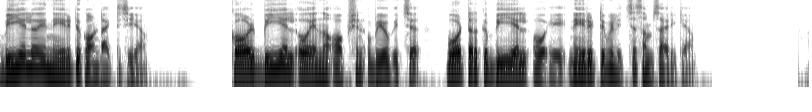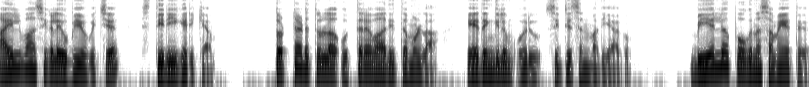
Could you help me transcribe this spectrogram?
ബി എൽ ഒയെ നേരിട്ട് കോൺടാക്ട് ചെയ്യാം. കോൾ ബി എൽ ഒ എന്ന ഓപ്ഷൻ ഉപയോഗിച്ച് വോട്ടർക്ക് ബി എൽ ഒ എ നേരിട്ട് വിളിച്ച് സംസാരിക്കാം. അയൽവാസികളെ ഉപയോഗിച്ച് സ്ഥിരീകരിക്കാം. തൊട്ടടുത്തുള്ള ഉത്തരവാദിത്തമുള്ള ഏതെങ്കിലും ഒരു സിറ്റിസൺ മതിയാകും. ബി എൽ ഒ പോകുന്ന സമയത്ത്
